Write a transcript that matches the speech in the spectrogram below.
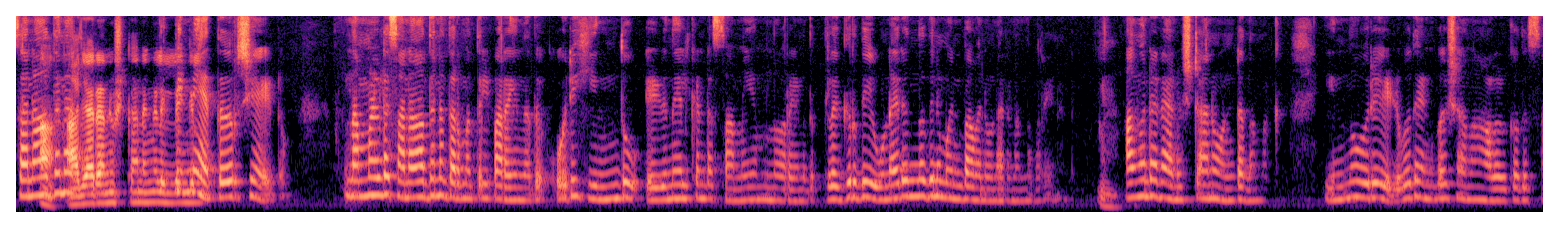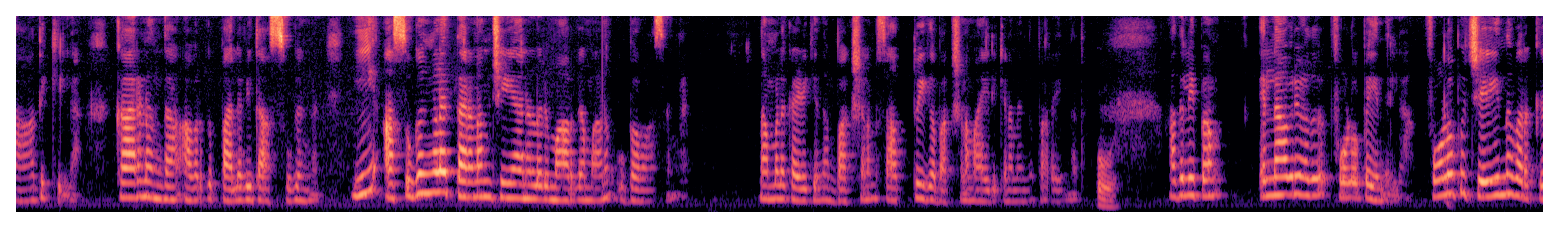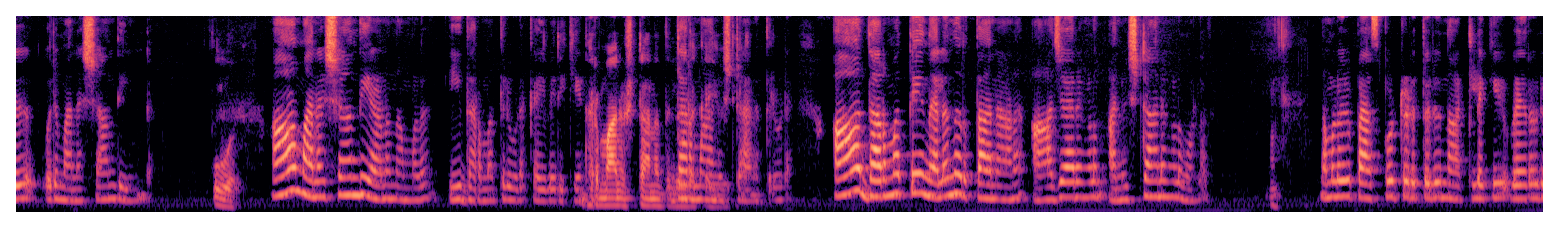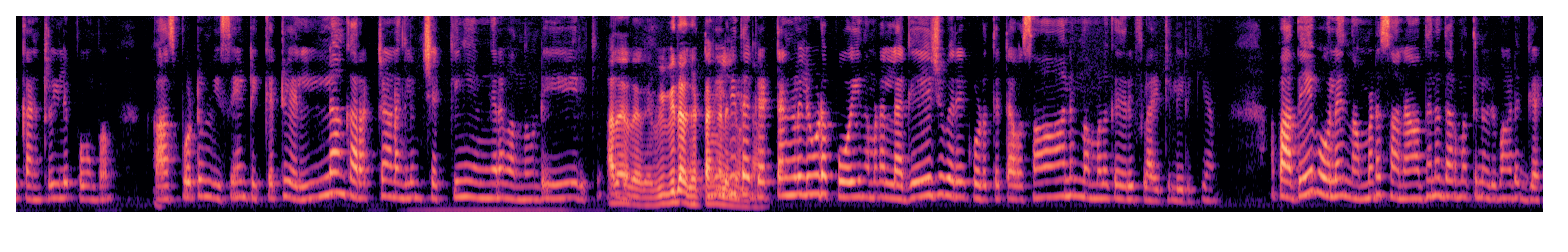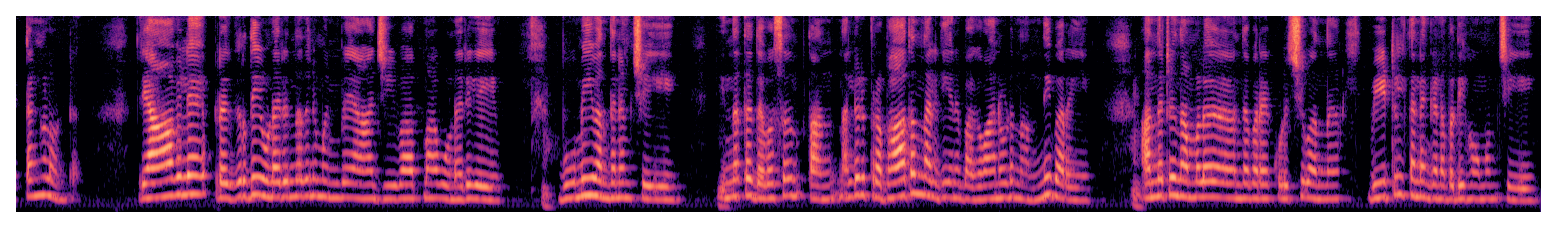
സനാതന ആചാരാനുഷ്ഠാനങ്ങളില്ലെങ്കിൽ പിന്നെ തീർച്ചയായിട്ടും. നമ്മളുടെ സനാതന ധർമ്മത്തിൽ പറയുന്നത് ഒരു ഹിന്ദു എഴുന്നേൽക്കേണ്ട സമയം എന്ന് പറയുന്നത് പ്രകൃതി ഉണരുന്നതിന് മുൻപ് അവൻ ഉണരണം എന്ന് പറയുന്നുണ്ട്. അങ്ങനെ ഒരു അനുഷ്ഠാനം ഉണ്ട് നമുക്ക്. ഇന്നും ഒരു എഴുപത് എൺപത് ശതമാനം ആളുകൾക്ക് അത് സാധിക്കില്ല. കാരണം എന്താ? അവർക്ക് പലവിധ അസുഖങ്ങൾ. ഈ അസുഖങ്ങളെ തരണം ചെയ്യാനുള്ള ഒരു മാർഗമാണ് ഉപവാസങ്ങൾ. നമ്മൾ കഴിക്കുന്ന ഭക്ഷണം സാത്വിക ഭക്ഷണമായിരിക്കണം എന്ന് പറയുന്നത് അതിലിപ്പം എല്ലാവരും അത് ഫോളോ അപ്പ് ചെയ്യുന്നില്ല. ഫോളോ അപ്പ് ചെയ്യുന്നവർക്ക് ഒരു മനഃശാന്തിയുണ്ട്. ആ മനഃശാന്തിയാണ് നമ്മൾ ഈ ധർമ്മത്തിലൂടെ കൈവരിക്കേണ്ടത്. ധർമാനുഷ്ഠാനത്തിൽ ധർമാനുഷ്ഠാനത്തിലൂടെ. ആ ധർമ്മത്തെ നിലനിർത്താനാണ് ആചാരങ്ങളും അനുഷ്ഠാനങ്ങളും ഉള്ളത്. നമ്മളൊരു പാസ്പോർട്ട് എടുത്തൊരു നാട്ടിലേക്ക് വേറെ ഒരു കൺട്രിയിൽ പോകുമ്പം പാസ്പോർട്ടും വിസയും ടിക്കറ്റും എല്ലാം കറക്റ്റ് ആണെങ്കിലും ചെക്കിങ് ഇങ്ങനെ വന്നുകൊണ്ടേയിരിക്കും. അതെ അതെ അതെ. വിവിധ ഘട്ടങ്ങളിൽ വിവിധ ഘട്ടങ്ങളിലൂടെ പോയി നമ്മുടെ ലഗേജ് വരെ കൊടുത്തിട്ട് അവസാനം നമ്മൾ കയറി ഫ്ലൈറ്റിൽ ഇരിക്കുകയാണ്. അപ്പോൾ അതേപോലെ നമ്മുടെ സനാതന ധർമ്മത്തിന് ഒരുപാട് ഘട്ടങ്ങളുണ്ട്. രാവിലെ പ്രകൃതി ഉണരുന്നതിന് മുൻപേ ആ ജീവാത്മാവ് ഉണരുകയും ഭൂമി വന്ദനം ചെയ്യുകയും ഇന്നത്തെ ദിവസം നല്ലൊരു പ്രഭാതം നൽകിയതിന് ഭഗവാനോട് നന്ദി പറയുകയും എന്നിട്ട് നമ്മൾ എന്താ പറയുക കുളിച്ചു വന്ന് വീട്ടിൽ തന്നെ ഗണപതി ഹോമം ചെയ്യുകയും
